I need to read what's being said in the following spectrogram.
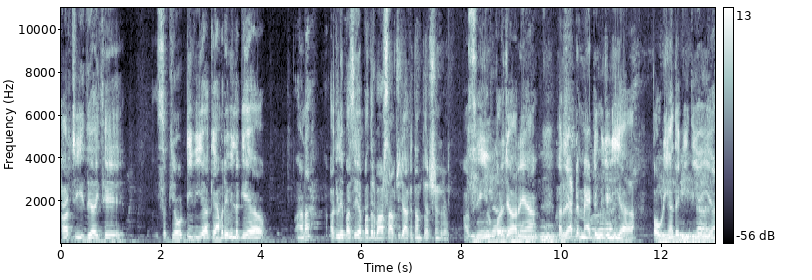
ਹਰ ਚੀਜ਼ ਦਾ ਇੱਥੇ ਸਿਕਿਉਰਿਟੀ ਵੀ ਆ ਕੈਮਰੇ ਵੀ ਲੱਗੇ ਆ ਹਨਾ? ਅਗਲੇ ਪਾਸੇ ਆਪਾਂ ਦਰਬਾਰ ਸਾਹਿਬ 'ਚ ਜਾ ਕੇ ਤੁਹਾਨੂੰ ਦਰਸ਼ਨ ਕਰਾਂਗੇ ਅਸੀਂ ਉੱਪਰ ਜਾ ਰਹੇ ਆ ਰੈੱਡ ਮੈਟਿੰਗ ਜਿਹੜੀ ਆ ਪੌੜੀਆਂ ਤੇ ਕੀਤੀ ਹੋਈ ਆ।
